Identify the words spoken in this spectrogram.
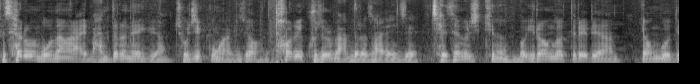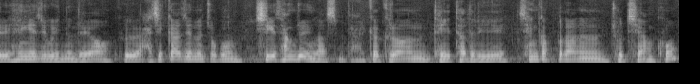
그 새로운 모낭을 아예 만들어내기 위한 조직공학이죠. 털의 구조를 만들어서 아예 이제 재생을 시키는 뭐 이런 것들에 대한 연구들이 행해지고 있는데요. 그 아직까지는 조금 시기상조인 것 같습니다. 그러니까 그런 데이터들이 생각보다는 좋지 않고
